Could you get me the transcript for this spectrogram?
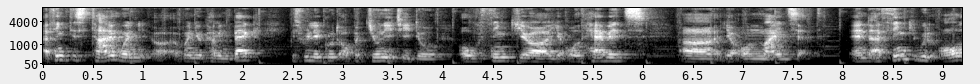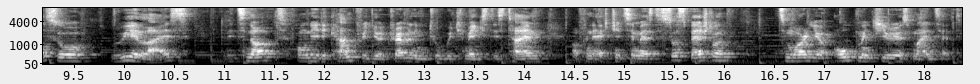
I think this time when, uh, when you're coming back is really a good opportunity to overthink your, your old habits, uh, your own mindset. And I think you will also realize it's not only the country you're traveling to which makes this time of an exchange semester so special, it's more your open and curious mindset.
